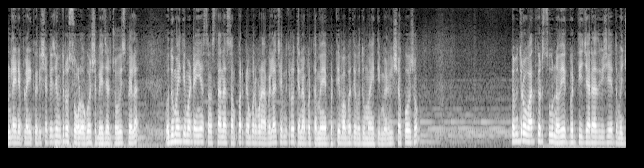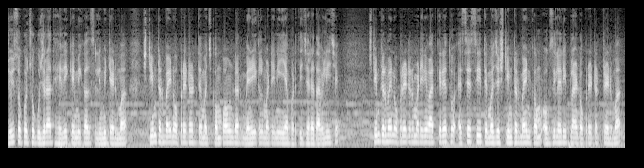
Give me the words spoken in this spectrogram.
ઓનલાઈન એપ્લાય કરી શકે છે મિત્રો સોળ ઓગસ્ટ બે હજાર ચોવીસ પહેલાં. વધુ માહિતી માટે અહીંયા સંસ્થાના સંપર્ક નંબર પણ આપેલા છે મિત્રો. તેના પર તમે ભરતી બાબતે વધુ માહિતી મેળવી શકો છો. તો મિત્રો વાત કરશું નવી એક ભરતી જાહેરાત વિશે. તમે જોઈ શકો છો ગુજરાત હેવી કેમિકલ્સ લિમિટેડમાં સ્ટીમ ટર્બાઇન ઓપરેટર તેમજ કમ્પાઉન્ડર મેડિકલ માટેની અહીંયા ભરતી જાહેરાત આવેલી છે. સ્ટીમ ટર્બાઇન ઓપરેટર માટેની વાત કરીએ તો એસએસસી તેમજ steam turbine cum auxiliary plant operator ટ્રેડમાં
